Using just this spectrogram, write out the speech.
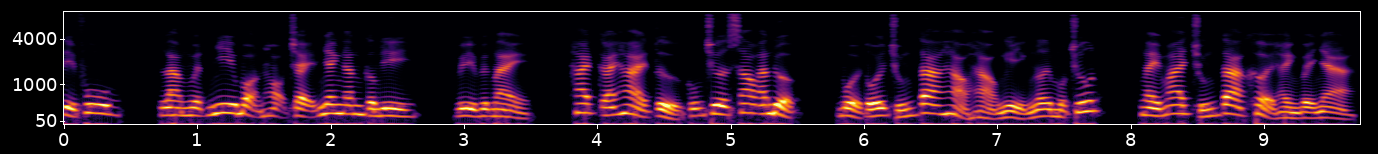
Tỷ phu, làm Nguyệt Nhi bọn họ chạy nhanh ăn cơm đi, vì việc này, hai cái hài tử cũng chưa sao ăn được, buổi tối chúng ta hảo hảo nghỉ ngơi một chút, ngày mai chúng ta khởi hành về nhà.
